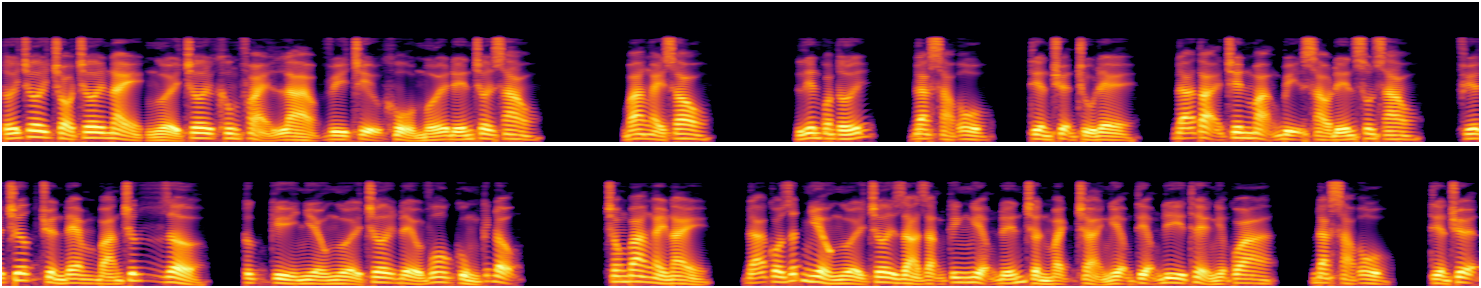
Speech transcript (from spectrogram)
tới chơi trò chơi này người chơi không phải là vì chịu khổ mới đến chơi sao. Ba ngày sau, liên quan tới, đặc xảo ồ, tiền chuyện chủ đề, đã tại trên mạng bị xào đến xôn xao, phía trước truyền đem bán trước giờ, cực kỳ nhiều người chơi đều vô cùng kích động. Trong ba ngày này, đã có rất nhiều người chơi giả dặn kinh nghiệm đến Trần Mạch trải nghiệm tiệm đi thể nghiệm qua, đặc xảo ồ, tiền chuyện,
